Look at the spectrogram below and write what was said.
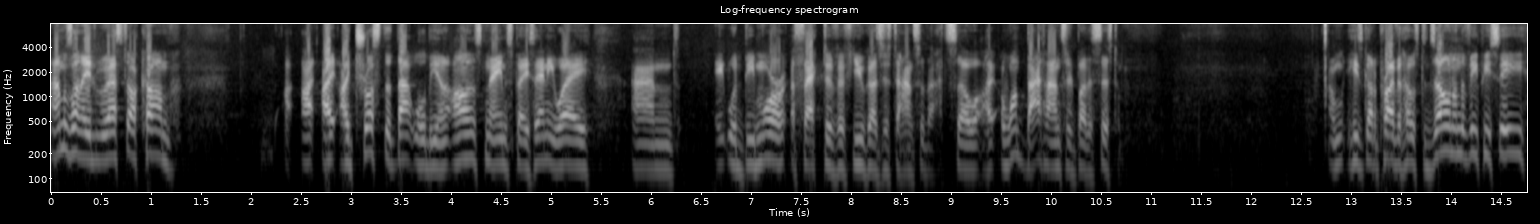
amazonaws.com, I, I, I, trust that that will be an honest namespace anyway, and it would be more effective if you guys just answer that. So I, I want that answered by the system. And he's got a private hosted zone on the VPC,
